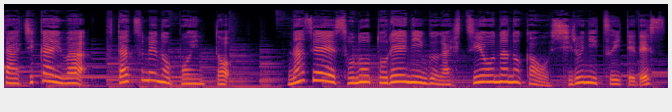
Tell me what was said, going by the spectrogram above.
さあ次回は2つ目のポイント。なぜそのトレーニングが必要なのかを知るについてです。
